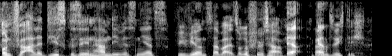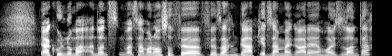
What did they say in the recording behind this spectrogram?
Und für alle, die es gesehen haben, die wissen jetzt, wie wir uns dabei so gefühlt haben. Ja, ganz wichtig. Ja, coole Nummer. Ansonsten, was haben wir noch so für, für Sachen gehabt? Jetzt haben wir gerade heute Sonntag.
